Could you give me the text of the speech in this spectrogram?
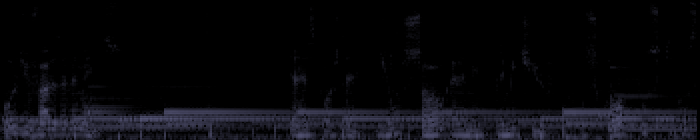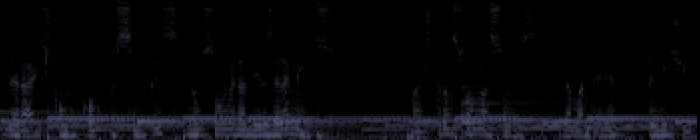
ou de vários elementos? E a resposta é de um só elemento primitivo. Os corpos que considerais como corpos simples não são verdadeiros elementos, mas transformações da matéria primitiva.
